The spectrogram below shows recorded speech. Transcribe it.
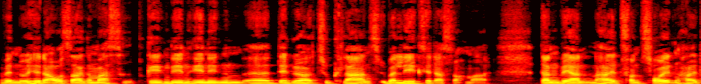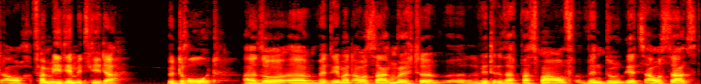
wenn du hier eine Aussage machst gegen denjenigen, äh, der gehört zu Clans, überleg dir das nochmal. Dann werden halt von Zeugen halt auch Familienmitglieder bedroht. Also äh, wenn jemand aussagen möchte, äh, wird gesagt, pass mal auf, wenn du jetzt aussagst,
